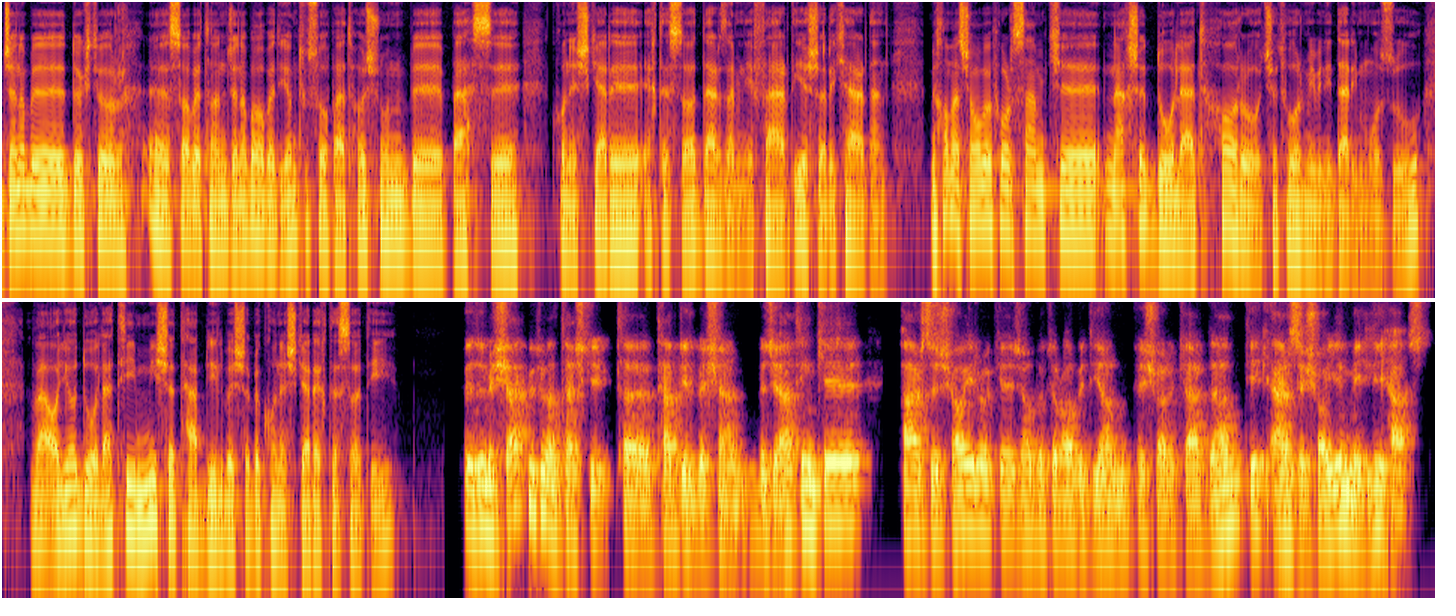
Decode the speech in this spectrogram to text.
جناب دکتر ثابتان جناب آبدیان تو صحبت هاشون به بحث کنشگر اقتصاد در زمینه فردی اشاره کردن می‌خوام از شما بپرسم که نقش دولت ها رو چطور می‌بینید در این موضوع و آیا دولتی میشه تبدیل بشه به کنشگر اقتصادی؟ بدون شک می‌تونن تشکیل تبدیل بشن به جهت اینکه ارزش هایی رو که جناب دکتر آبدیان اشاره کردن یک ارزش های ملی هست.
